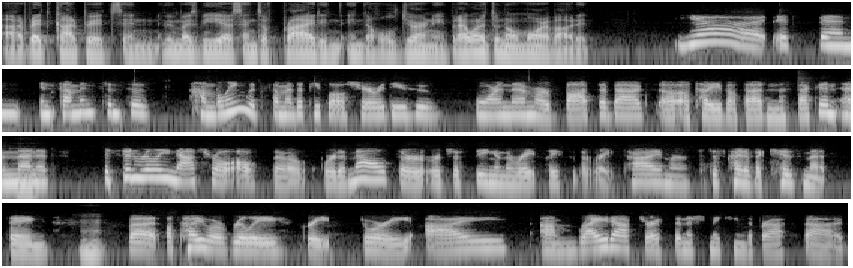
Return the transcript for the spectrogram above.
uh, red carpets? And there must be a sense of pride in, in the whole journey. But I wanted to know more about it. Yeah, it's been, in some instances, humbling with some of the people I'll share with you who worn them or bought the bags. I'll, I'll tell you about that in a second. And then mm-hmm. it's it's been really natural also word of mouth or, or just being in the right place at the right time or just kind of a kismet thing. Mm-hmm. But I'll tell you a really great story. I um, right after I finished making the brass bags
